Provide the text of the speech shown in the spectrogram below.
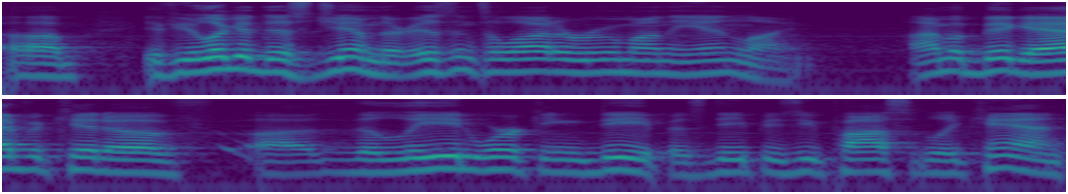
Um, if you look at this gym, there isn't a lot of room on the end line. I'm a big advocate of uh, the lead working deep, as deep as you possibly can,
